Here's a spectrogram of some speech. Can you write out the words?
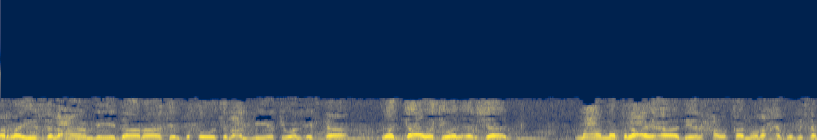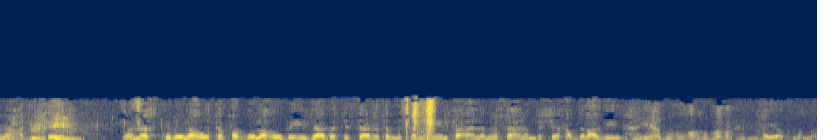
الرئيس العام لإدارات البحوث العلمية والإفتاء والدعوة والإرشاد. مع مطلع هذه الحلقة نرحب بسماحة الشيخ ونشكر له تفضله بإجابة السادة المستمعين فأهلا وسهلا بالشيخ عبد العزيز. حياكم الله وبارك فيكم. حياكم الله.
